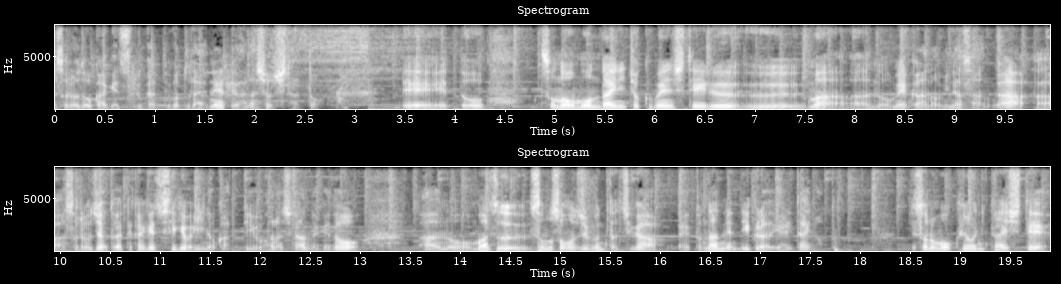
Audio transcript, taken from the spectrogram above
それをどう解決するかっていうことだよねっていう話をしたと。でえっとその問題に直面している、まあ、あのメーカーの皆さんがそれをじゃあどうやって解決していけばいいのかっていうお話なんだけどあのまずそもそも自分たちが、えっと、何年でいくらやりたいのと。でその目標に対して、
